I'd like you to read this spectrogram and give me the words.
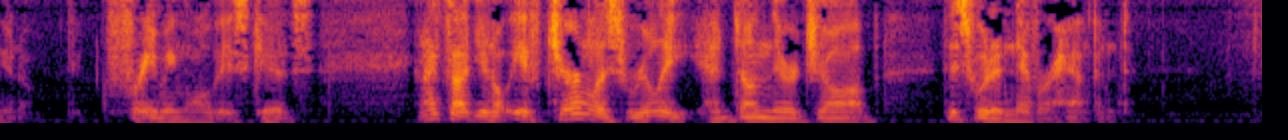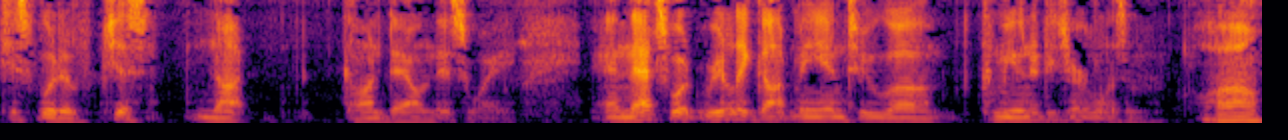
you know, framing all these kids. And I thought, you know, if journalists really had done their job, this would have never happened. It just would have just not gone down this way. And that's what really got me into uh, community journalism. Wow.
